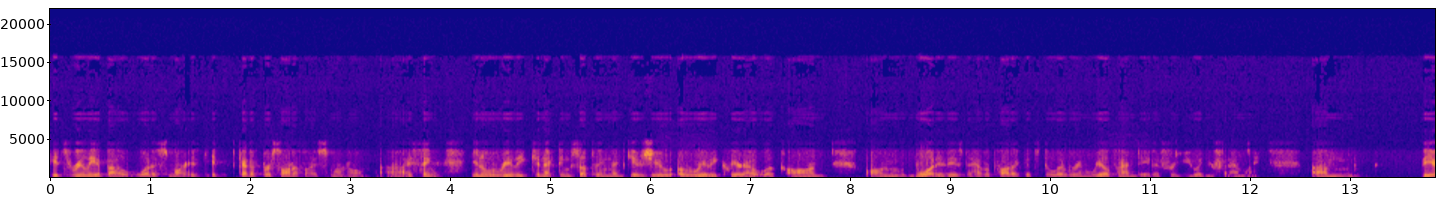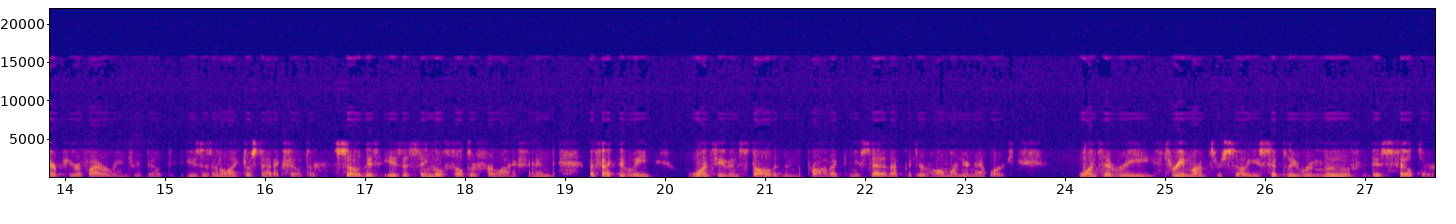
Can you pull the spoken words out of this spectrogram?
it's really about what a smart, it, it kind of personifies smart home. Uh, I think, you know, really connecting something that gives you a really clear outlook on, on what it is to have a product that's delivering real-time data for you and your family. Um, the air purifier range we built uses an electrostatic filter. So this is a single filter for life. And effectively, once you've installed it in the product and you've set it up with your home on your network, once every three months or so, you simply remove this filter,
